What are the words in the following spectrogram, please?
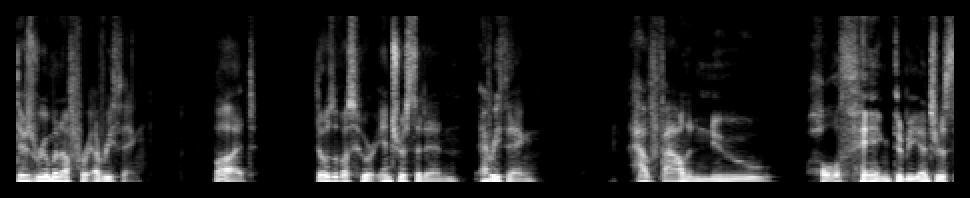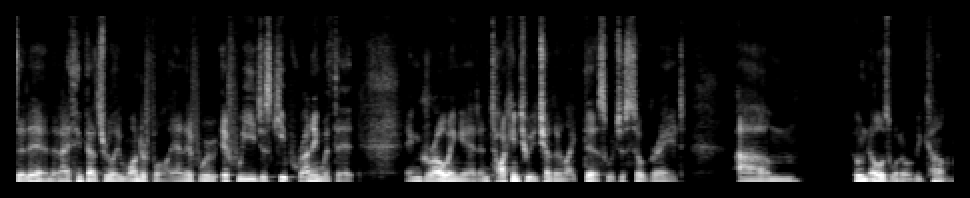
there's room enough for everything. But those of us who are interested in everything have found a new whole thing to be interested in and i think that's really wonderful and if we if we just keep running with it and growing it and talking to each other like this which is so great um who knows what it will become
